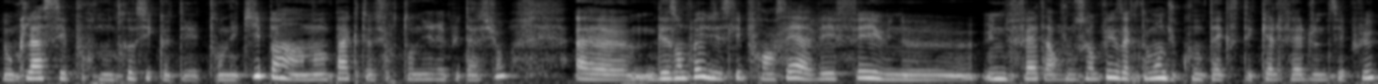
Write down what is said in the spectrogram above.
Donc là, c'est pour montrer aussi que ton équipe a un impact sur ton e-réputation. Euh, des employés du slip français avaient fait une, une fête, alors je me souviens plus exactement du contexte et quelle fête, je ne sais plus.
